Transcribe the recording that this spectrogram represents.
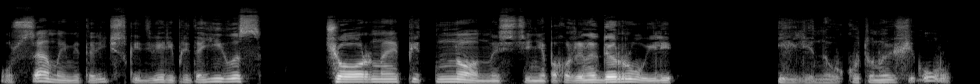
у самой металлической двери, притаилось черное пятно на стене, похожее на дыру или... или на укутанную фигуру.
